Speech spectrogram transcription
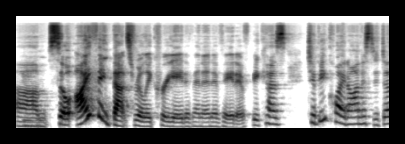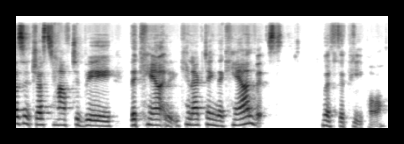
Um, mm-hmm. So I think that's really creative and innovative because, to be quite honest, it doesn't just have to be the can connecting the canvas with the people.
